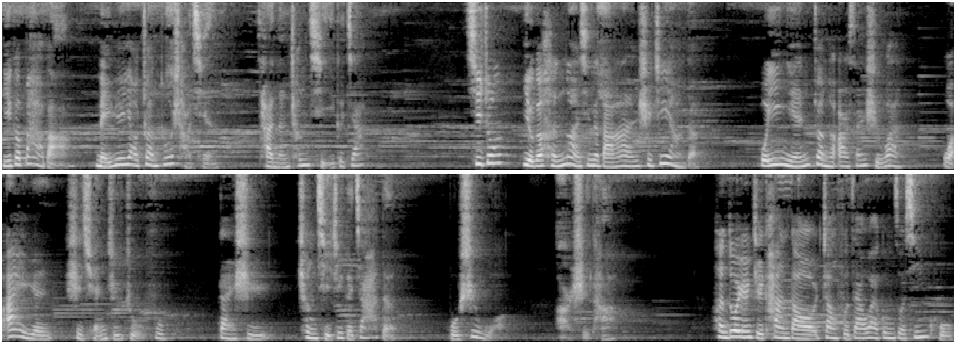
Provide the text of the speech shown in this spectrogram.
一个爸爸每月要赚多少钱才能撑起一个家？其中有个很暖心的答案是这样的：我一年赚个二三十万，我爱人是全职主妇，但是撑起这个家的不是我，而是他。很多人只看到丈夫在外工作辛苦，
